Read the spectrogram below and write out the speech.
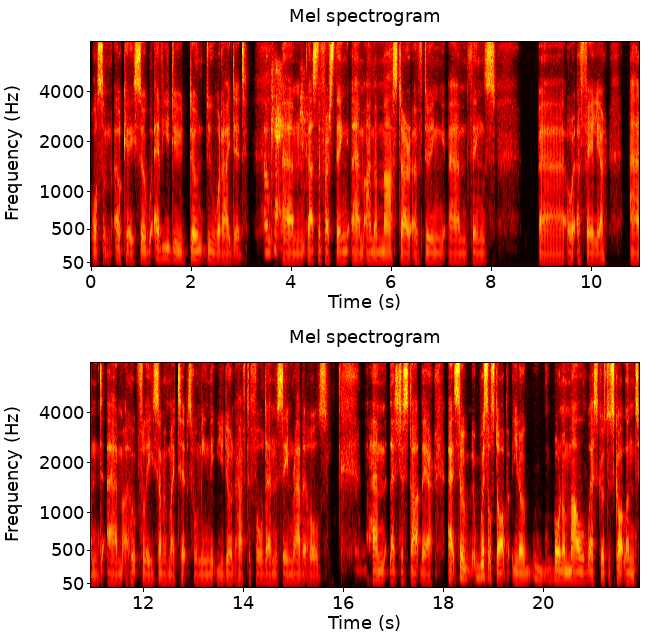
Awesome. Okay, so whatever you do, don't do what I did. Okay. Um, that's the first thing. Um, I'm a master of doing um, things uh, or a failure. And um, hopefully, some of my tips will mean that you don't have to fall down the same rabbit holes. Um, let's just start there. Uh, so, whistle stop, you know, born on Mull, west coast of Scotland.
